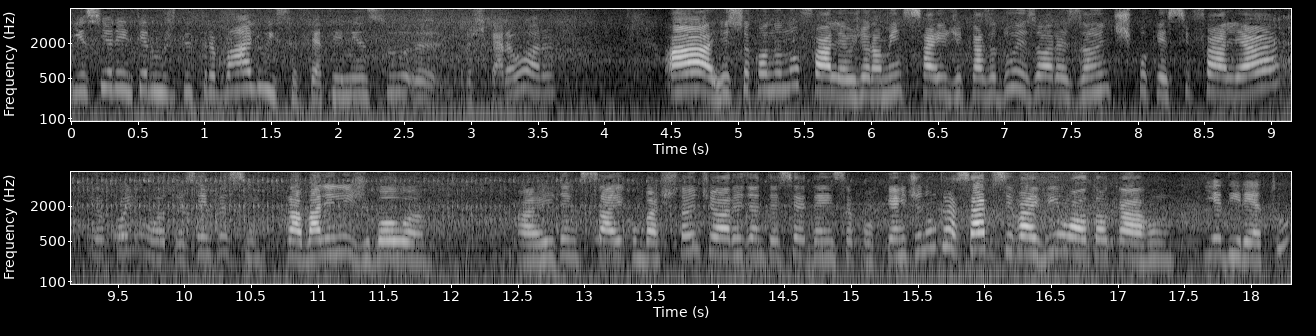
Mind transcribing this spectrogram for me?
E a senhora, em termos de trabalho, isso afeta imenso uh, para chegar a horas? Ah, isso é quando não falha. Eu geralmente saio de casa duas horas antes, porque se falhar, eu ponho outra. É sempre assim. Trabalho em Lisboa. Aí tem que sair com bastante horas de antecedência, porque a gente nunca sabe se vai vir um autocarro. E é direto?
